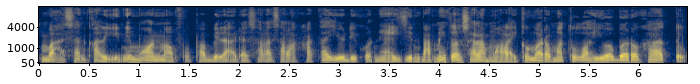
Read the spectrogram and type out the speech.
pembahasan kali ini. Mohon maaf apabila ada salah-salah kata. Yudi Kurnia izin pamit. Wassalamualaikum warahmatullahi wabarakatuh.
